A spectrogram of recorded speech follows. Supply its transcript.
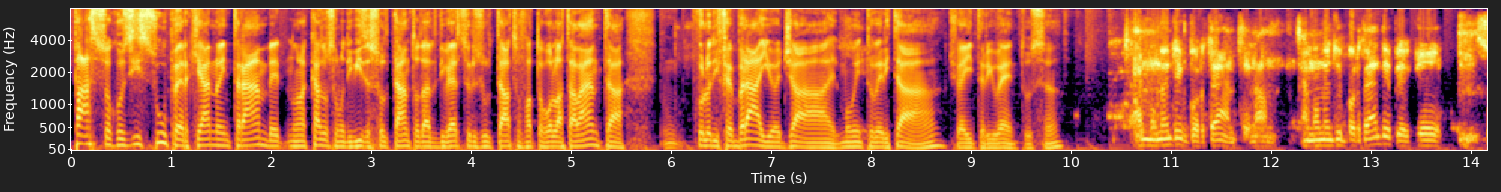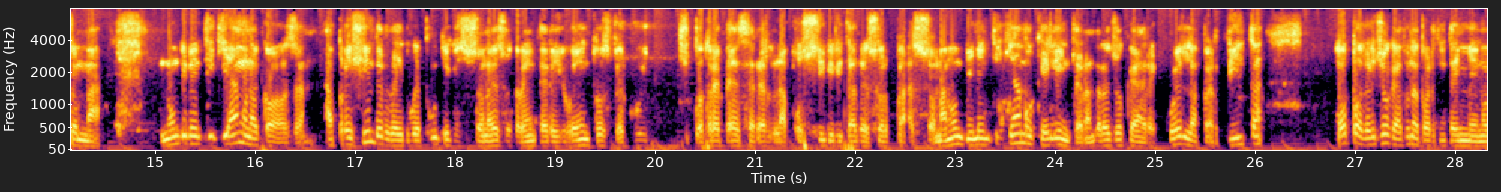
passo così super che hanno entrambe, non a caso sono divise soltanto dal diverso risultato fatto con l'Atalanta, mm, quello di febbraio è già il momento verità, cioè Inter-Juventus? È un momento importante, no? È un momento importante perché, insomma, non dimentichiamo una cosa, a prescindere dai due punti che ci sono adesso tra Inter e Juventus, per cui ci potrebbe essere la possibilità del sorpasso, ma non dimentichiamo che l'Inter andrà a giocare quella partita dopo aver giocato una partita in meno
